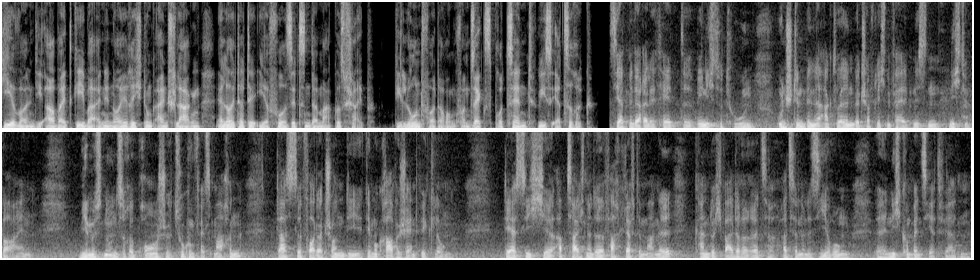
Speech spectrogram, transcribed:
Hier wollen die Arbeitgeber eine neue Richtung einschlagen, erläuterte ihr Vorsitzender Markus Scheib. Die Lohnforderung von 6 Prozent wies er zurück. Sie hat mit der Realität äh, wenig zu tun und stimmt in den aktuellen wirtschaftlichen Verhältnissen nicht überein. Wir müssen unsere Branche zukunftsfest machen. Das äh, fordert schon die demografische Entwicklung. Der sich äh, abzeichnende Fachkräftemangel kann durch weitere Rationalisierung nicht kompensiert werden.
